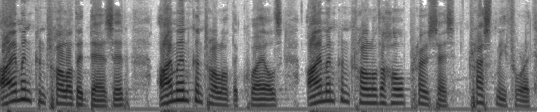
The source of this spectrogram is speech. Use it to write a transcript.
I'm in control of the desert. I'm in control of the quails. I'm in control of the whole process. Trust me for it.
